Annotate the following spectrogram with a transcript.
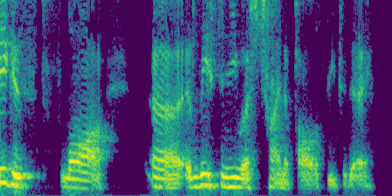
biggest flaw, uh, at least in US China policy today.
